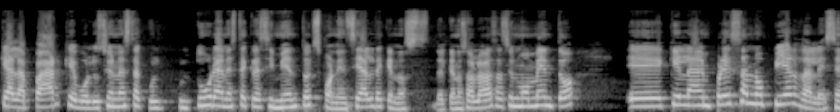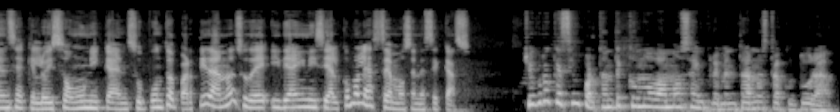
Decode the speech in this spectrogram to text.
que a la par que evoluciona esta cultura, en este crecimiento exponencial de que del que nos hablabas hace un momento, eh, que la empresa no pierda la esencia que lo hizo única en su punto de partida, ¿no? En su idea inicial. ¿Cómo le hacemos en ese caso? Yo creo que es importante cómo vamos a implementar nuestra cultura.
